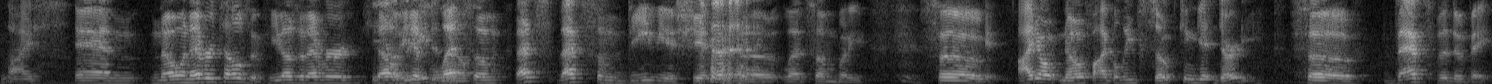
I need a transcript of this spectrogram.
Nice. and no one ever tells him. He doesn't ever He tell. doesn't He just lets them. That's that's some devious shit to let somebody. So I don't know if I believe soap can get dirty. so that's the debate.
